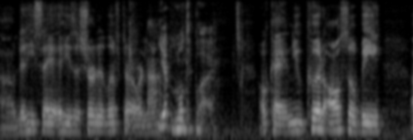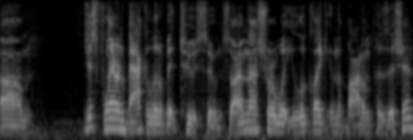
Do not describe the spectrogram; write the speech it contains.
Uh, did he say he's a shirted lifter or not? Yep multiply. Okay and you could also be um, just flaring back a little bit too soon. So i'm not sure what you look like in the bottom position.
